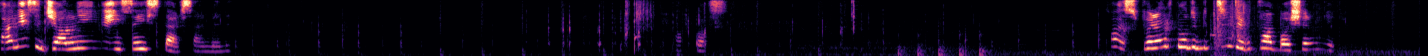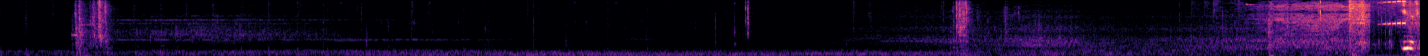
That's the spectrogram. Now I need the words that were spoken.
Kanesi canlı yayında izle istersen beni. Bak. Ha Spirit modu bitirince bir tane başarım geliyor. Bakın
